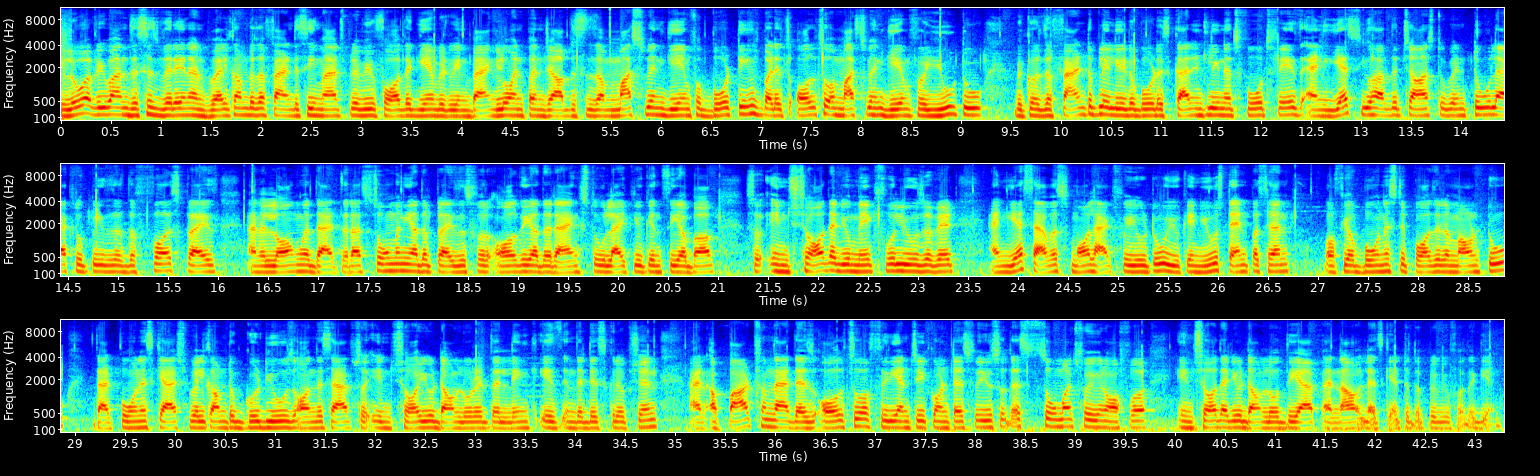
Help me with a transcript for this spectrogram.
Hello everyone, this is Viren and welcome to the fantasy match preview for the game between Bangalore and Punjab. This is a must-win game for both teams, but it's also a must-win game for you too because the Fan2Play leaderboard is currently in its fourth phase and yes, you have the chance to win 2 lakh rupees as the first prize and along with that, there are so many other prizes for all the other ranks too like you can see above. So ensure that you make full use of it and yes, I have a small hack for you too. You can use 10% of your bonus deposit amount too. That bonus cash will come to good use on this app. So ensure you download it. The link is in the description. And apart from that there's also a free entry contest for you. So there's so much for you in offer. Ensure that you download the app. And now let's get to the preview for the game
